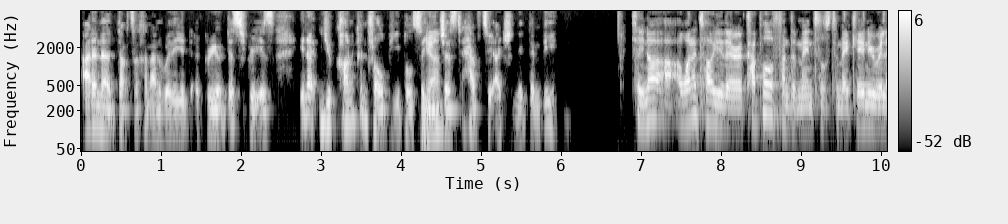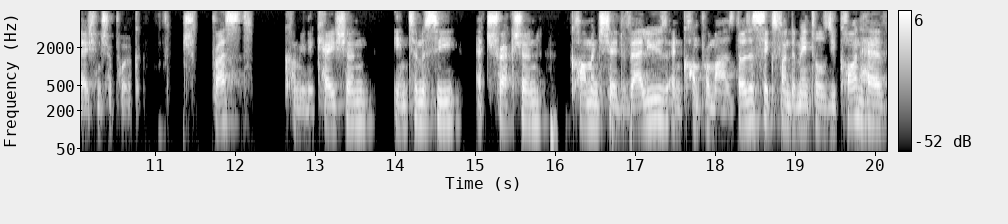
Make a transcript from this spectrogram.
I don't know, Dr. Hanan, whether you agree or disagree is, you know, you can't control people. So yeah. you just have to actually let them be. So, you know, I, I want to tell you there are a couple of fundamentals to make any relationship work trust, communication, intimacy, attraction, common shared values, and compromise. Those are six fundamentals. You can't have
